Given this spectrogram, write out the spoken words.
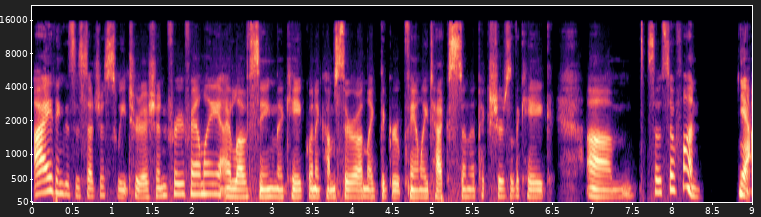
I think this is such a sweet tradition for your family. I love seeing the cake when it comes through on like the group family text and the pictures of the cake. Um, so it's so fun. Yeah.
